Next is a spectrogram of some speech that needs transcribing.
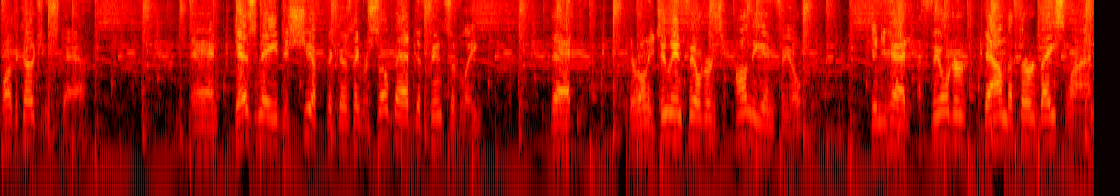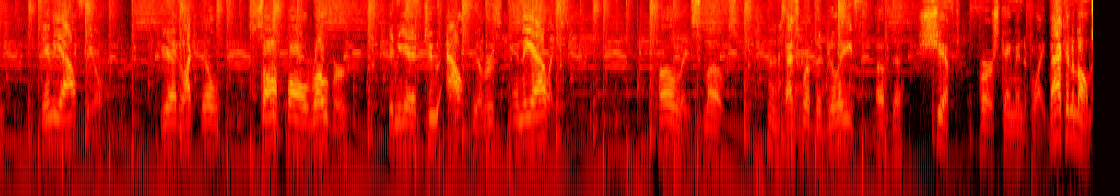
part of the coaching staff, and designated the shift because they were so bad defensively that there were only two infielders on the infield. Then you had a fielder down the third base line in the outfield. You had like the old softball rover. Then you had two outfielders in the alleys. Holy smokes. That's where the belief of the shift first came into play. Back in a moment.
